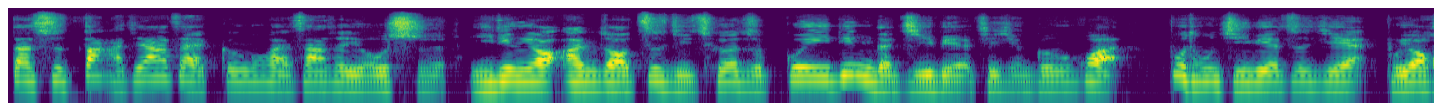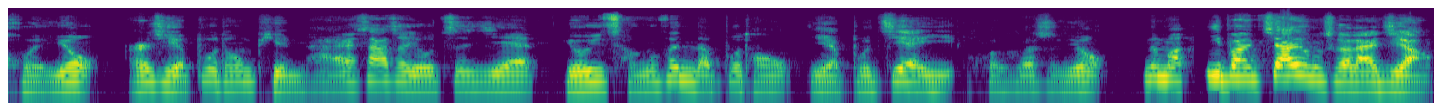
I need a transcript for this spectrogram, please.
但是大家在更换刹车油时，一定要按照自己车子规定的级别进行更换，不同级别之间不要混用，而且不同品牌刹车油之间由于成分的不同，也不建议混合使用。那么一般家用车来讲，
